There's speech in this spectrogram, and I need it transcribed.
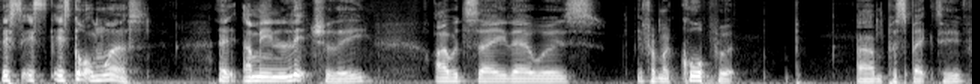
It's it's it's gotten worse. I I mean, literally, I would say there was, from a corporate um, perspective,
